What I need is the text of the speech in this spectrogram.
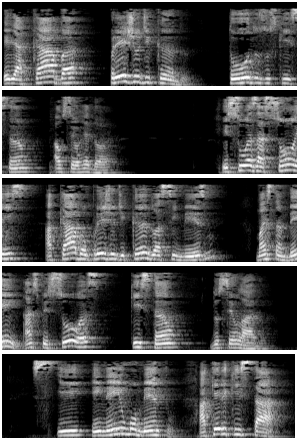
ele acaba prejudicando todos os que estão ao seu redor. E suas ações acabam prejudicando a si mesmo, mas também as pessoas que estão do seu lado e em nenhum momento aquele que está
